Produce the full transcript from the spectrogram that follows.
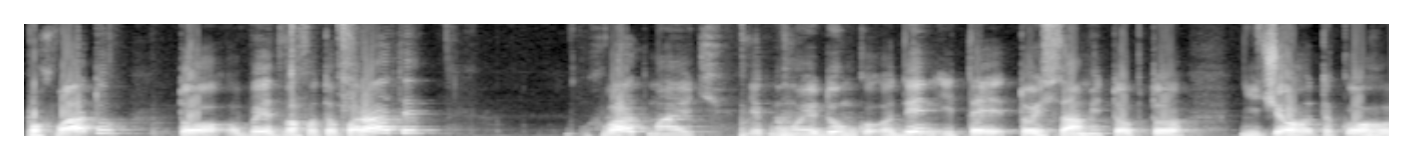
по хвату, то обидва фотоапарати хват мають, як на мою думку, один і той, той самий. Тобто нічого такого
